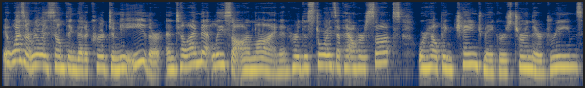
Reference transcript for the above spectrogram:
It wasn't really something that occurred to me either until I met Lisa online and heard the stories of how her socks were helping changemakers turn their dreams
